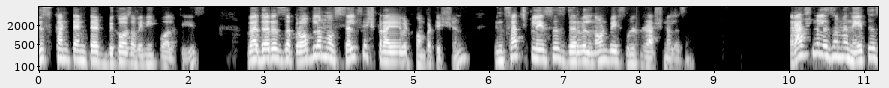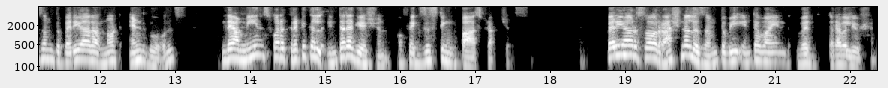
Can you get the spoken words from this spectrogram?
discontented because of inequalities, where there is the problem of selfish private competition, in such places there will not be full rationalism. Rationalism and atheism to Periyar are not end goals, they are means for a critical interrogation of existing power structures. Periyar saw rationalism to be intertwined with revolution.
